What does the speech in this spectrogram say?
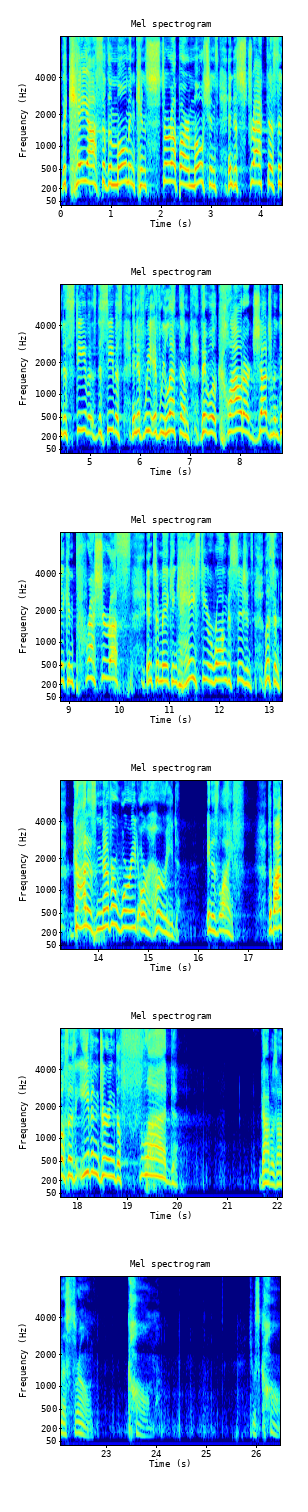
the chaos of the moment can stir up our emotions and distract us and deceive us. Deceive us. And if we, if we let them, they will cloud our judgment. They can pressure us into making hasty or wrong decisions. Listen, God is never worried or hurried in His life. The Bible says, even during the flood, God was on His throne, calm. He was calm.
